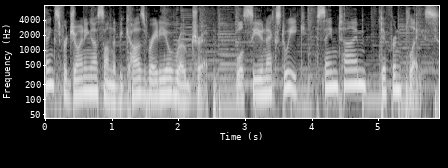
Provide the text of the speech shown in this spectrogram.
Thanks for joining us on the Because Radio road trip. We'll see you next week, same time, different place.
